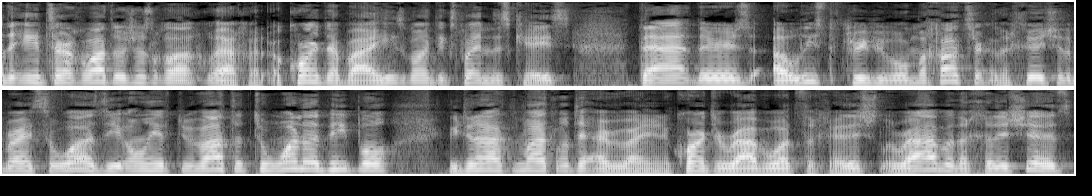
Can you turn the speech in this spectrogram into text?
to Abaya, he's going to explain this case that there's at least three people in the chatzar, and the chiddush of the Bryce was you only have to mivata to one of the people. You do not have to mivata to everybody. And according to Rabbi, what's the chiddush? Rabbi, the chiddush is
